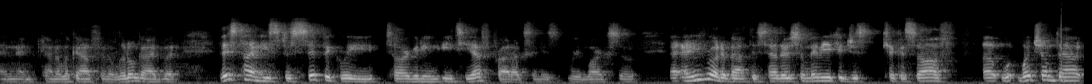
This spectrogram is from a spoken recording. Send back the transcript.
and, and kind of look out for the little guy. But this time he's specifically targeting ETF products in his remarks. So, and you wrote about this, Heather. So maybe you could just kick us off uh, what jumped out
